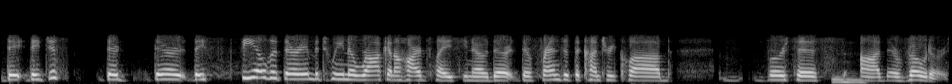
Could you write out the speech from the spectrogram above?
they, they just, they're, they're, they feel that they're in between a rock and a hard place. You know, they're, they're friends at the country club versus mm-hmm. uh, their voters.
